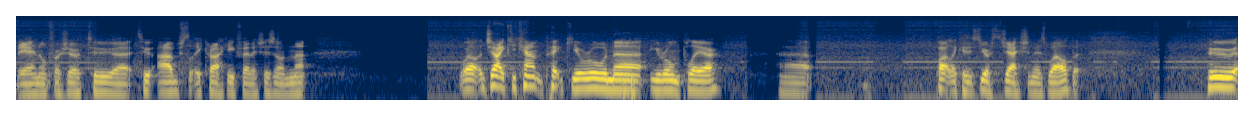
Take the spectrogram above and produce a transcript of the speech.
Yeah, no, for sure. Two uh, two absolutely cracking finishes on that. Well, Jack, you can't pick your own uh, your own player, uh, partly because it's your suggestion as well. But who,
